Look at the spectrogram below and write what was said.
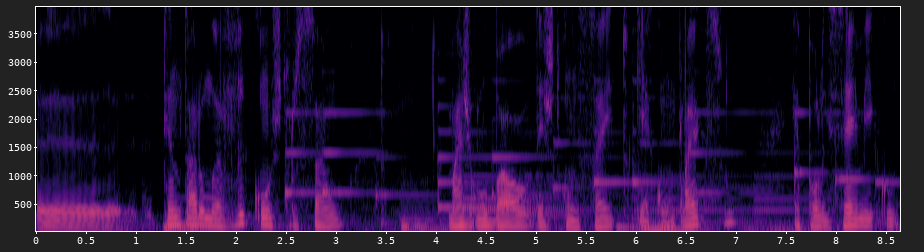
uh, tentar uma reconstrução mais global deste conceito que é complexo, é polissêmico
